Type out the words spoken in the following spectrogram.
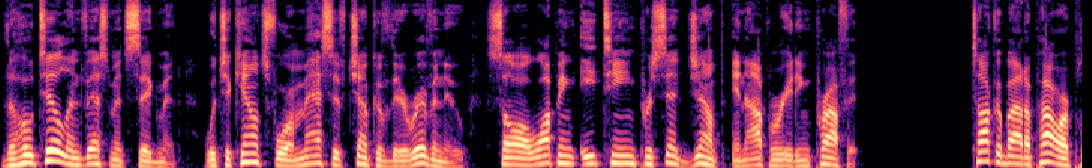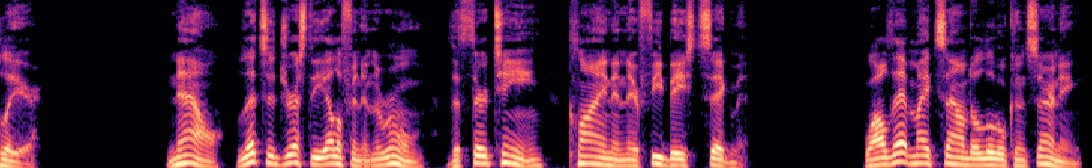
The hotel investment segment, which accounts for a massive chunk of their revenue, saw a whopping 18% jump in operating profit. Talk about a power player. Now, let's address the elephant in the room the 13 Klein and their fee based segment. While that might sound a little concerning,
